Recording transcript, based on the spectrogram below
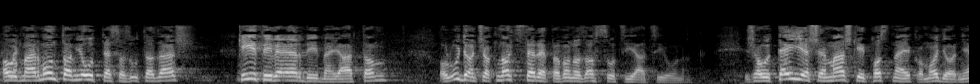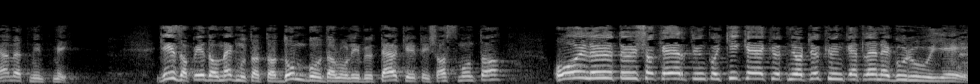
Ahogy már mondtam, jót tesz az utazás. Két éve Erdélyben jártam, ahol ugyancsak nagy szerepe van az asszociációnak, és ahol teljesen másképp használják a magyar nyelvet, mint mi. Géza például megmutatta a domboldalon lévő telkét, és azt mondta, oly lőtős a kertünk, hogy ki kell kötni a tökünket, lene guruljé.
